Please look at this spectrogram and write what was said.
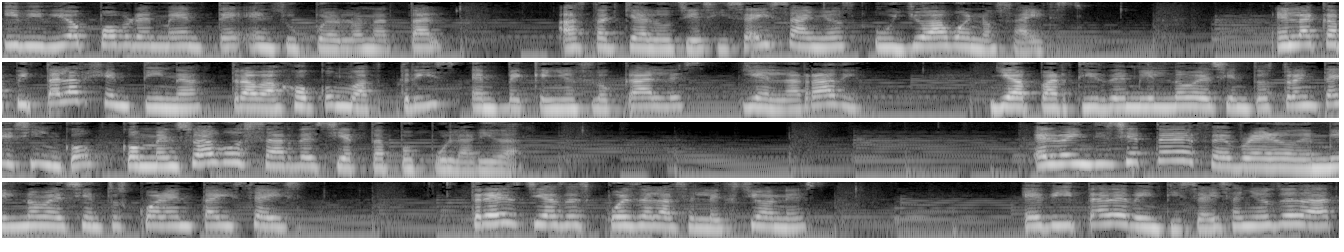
y vivió pobremente en su pueblo natal, hasta que a los 16 años huyó a Buenos Aires. En la capital argentina trabajó como actriz en pequeños locales y en la radio, y a partir de 1935 comenzó a gozar de cierta popularidad. El 27 de febrero de 1946, tres días después de las elecciones, Evita, de 26 años de edad,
